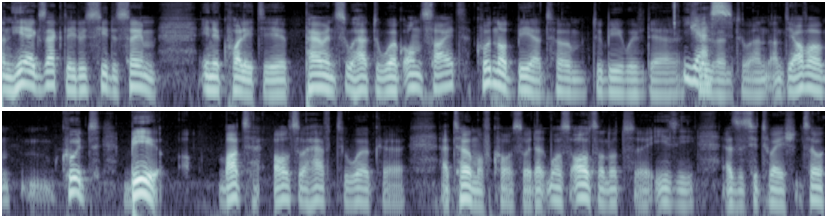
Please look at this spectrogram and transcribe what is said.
and here exactly we see the same inequality parents who had to work on site could not be at home to be with their Yes. children too and, and the other could be but also have to work uh, at home of course. So that was also not uh, easy as a situation. So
